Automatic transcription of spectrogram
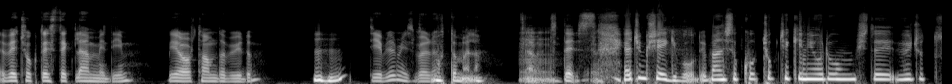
ve çok desteklenmediğim bir ortamda büyüdüm. Hı hı. Diyebilir miyiz böyle? Muhtemelen. Evet hmm, deriz. Evet. Ya çünkü şey gibi oluyor. Ben işte çok çekiniyorum. işte vücut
